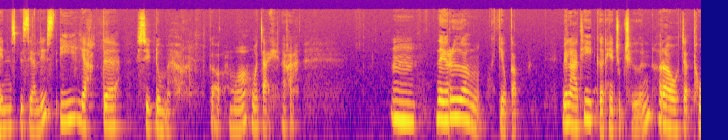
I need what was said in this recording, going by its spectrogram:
en specialist i hjertesykdommer ก็หมอหัวใจนะคะในเรื่องเกี่ยวกับเวลาที่เกิดเหตุฉุกเฉิน เราจะโทร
